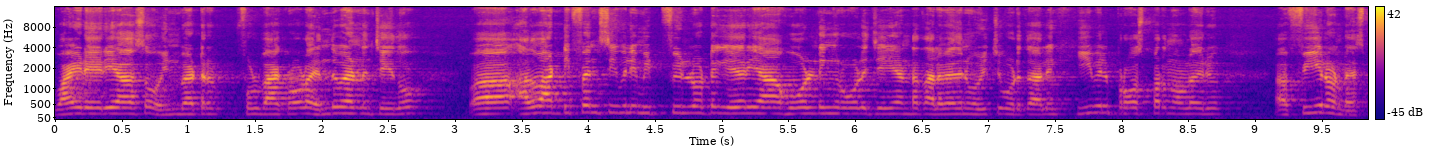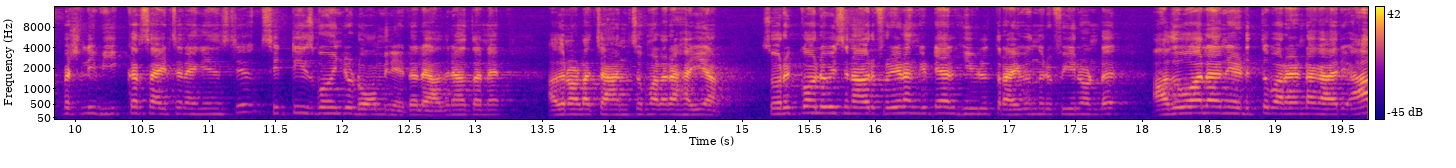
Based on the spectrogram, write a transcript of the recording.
വൈഡ് ഏരിയാസോ ഇൻവേർട്ടർ ഫുൾ ബാക്ക് റോളോ എന്ത് വേണം ചെയ്തോ. അഥവാ ഡിഫെൻസീവ്ലി മിഡ്ഫീൽഡിലോട്ട് കയറി ആ ഹോൾഡിംഗ് റോൾ ചെയ്യേണ്ട തലവേദന ഒഴിച്ചു കൊടുത്താൽ ഹി വിൽ പ്രോസ്പർ എന്നുള്ള ഒരു ഫീൽ ഉണ്ട്. എസ്പെഷ്യലി വീക്കർ സൈഡ്സിന് against City is going to dominate അല്ലേ? അതിനകത്ത് തന്നെ അതിനുള്ള ചാൻസും വളരെ ഹൈ ആണ്. സോ റിക്കോ ലൂയിസിന് ആ ഒരു ഫ്രീഡം കിട്ടിയാൽ ഹി വിൽ ത്രൈവ് എന്നൊരു ഫീൽ ഉണ്ട്. അതുപോലെ തന്നെ എടുത്തു പറയേണ്ട കാര്യം ആ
